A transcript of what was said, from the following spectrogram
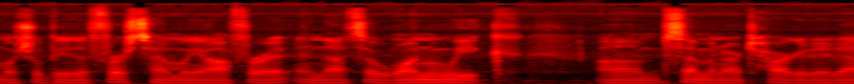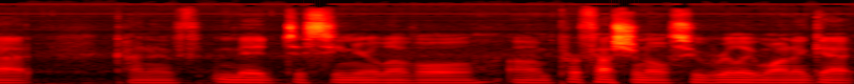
which will be the first time we offer it, and that's a one-week seminar targeted at kind of mid to senior level um, professionals who really want to get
